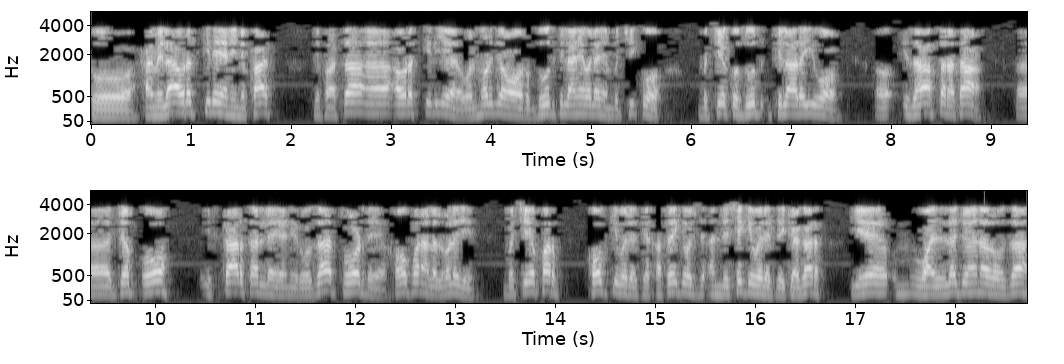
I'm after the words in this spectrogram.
تو حاملہ عورت کے لیے یعنی نفاس نفاسا عورت کے لیے، والمرجع، اور دودھ پلانے والا یعنی بچی کو، بچے کو دودھ پلا رہی ہو اذا افطرتا جب وہ افطار کر لے یعنی روزہ چھوڑ دے، خوفا علی الولد، بچے پر خوف کی وجہ سے خطرے کی وجہ سے اندیشے کی وجہ سے کہ اگر یہ والدہ جو ہے نا روزہ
